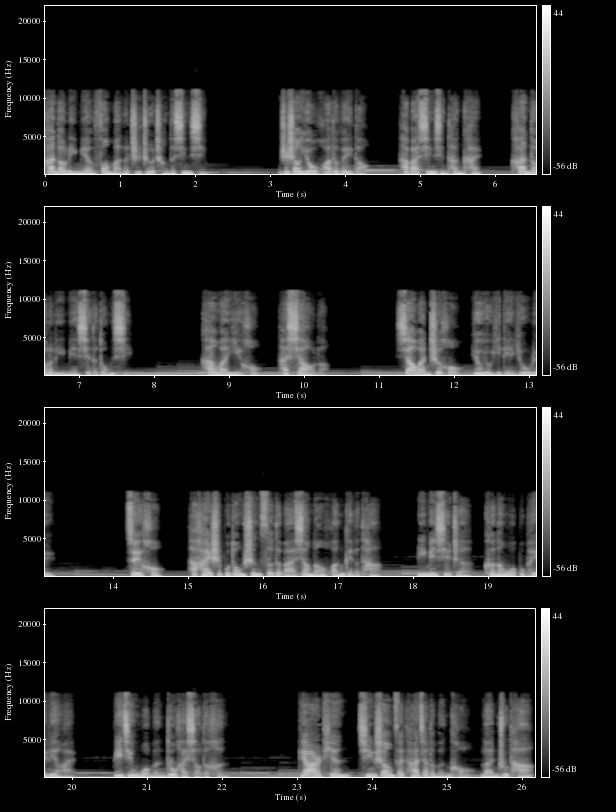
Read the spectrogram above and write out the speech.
看到里面放满了纸折成的星星，纸上有花的味道。他把星星摊开，看到了里面写的东西。看完以后，他笑了，笑完之后又有一点忧虑。最后，他还是不动声色的把香囊还给了他，里面写着：“可能我不配恋爱，毕竟我们都还小得很。”第二天，秦商在他家的门口拦住他，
